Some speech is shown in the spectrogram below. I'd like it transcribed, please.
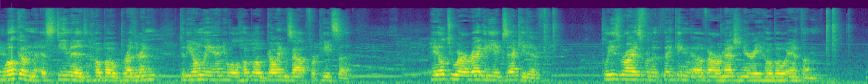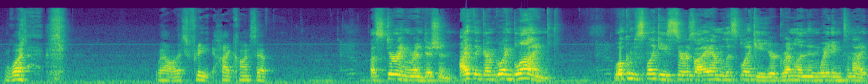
Welcome, esteemed hobo brethren, to the only annual hobo goings out for pizza. Hail to our raggedy executive. Please rise for the thinking of our imaginary hobo anthem. What? Wow, that's pretty high concept. A stirring rendition. I think I'm going blind. Welcome to Splanky's, sirs. I am Lisplanky, your gremlin in waiting tonight.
